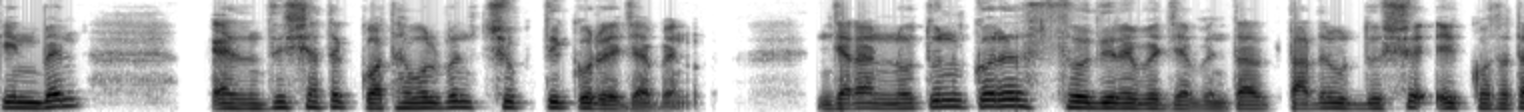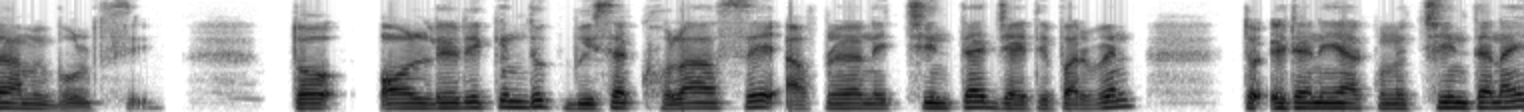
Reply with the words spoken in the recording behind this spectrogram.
কিনবেন, এজেন্সির সাথে কথা বলবেন, চুক্তি করে যাবেন। যারা নতুন করে সৌদি আরবে যাবেন তাদের উদ্দেশ্যে এই কথাটা আমি বলছি। তো অলরেডি কিন্তু ভিসা খোলা আছে, আপনারা নিশ্চিন্তায় যাইতে পারবেন। তো এটা নিয়ে আর কোনো চিন্তা নাই।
